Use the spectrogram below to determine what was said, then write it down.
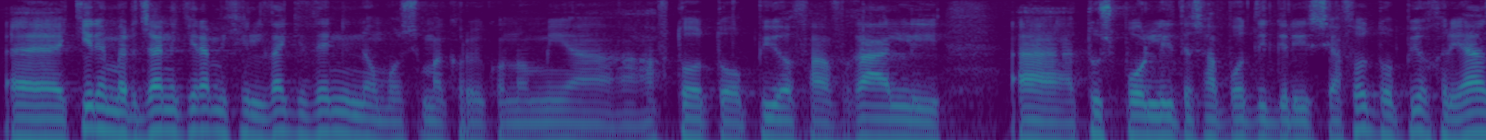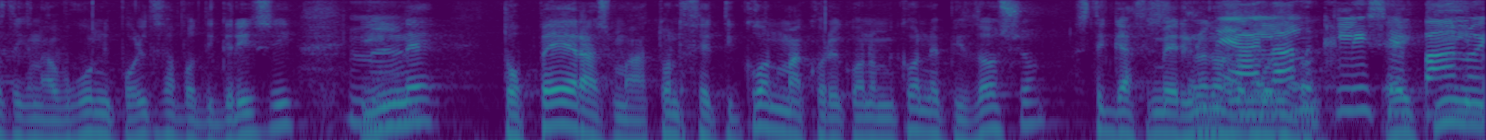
Ε, κύριε Μερτζάνη, κύριε Μιχελιδάκη, δεν είναι όμως η μακροοικονομία αυτό το οποίο θα βγάλει ε, τους πολίτες από την κρίση. Αυτό το οποίο χρειάζεται για να βγουν οι πολίτες από την κρίση είναι το πέρασμα των θετικών μακροοικονομικών επιδόσεων στην καθημερινότητα ναι, των πολιτών. αλλά αν κλείσει επάνω η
